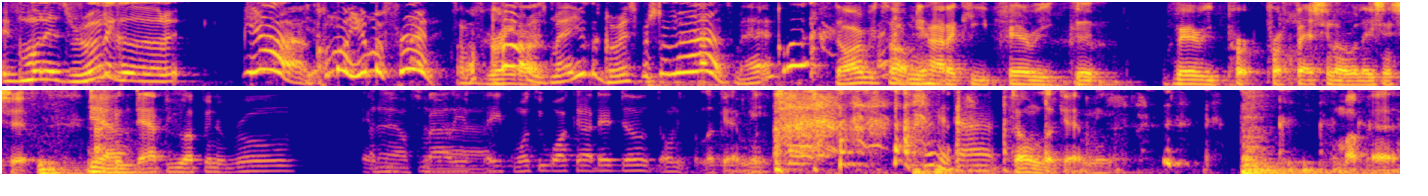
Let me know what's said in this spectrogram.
If money is really good, yeah, come on, you're my friend. I'm of great course, at- man. You're the greatest person on the earth, man. Go ahead. The army taught me how to keep very good, very per- professional relationship. Yeah. I can dap you up in the room and you smile in your face. Once you walk out that door, don't even look at me. Look at that. don't look at me. My bad.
